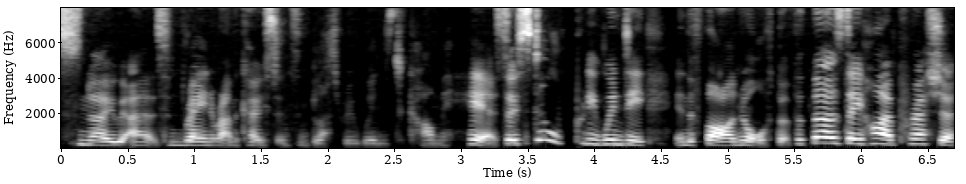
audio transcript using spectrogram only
snow, uh, some rain around the coast and some blustery winds to come here. So still pretty windy in the far north, but for Thursday, higher pressure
